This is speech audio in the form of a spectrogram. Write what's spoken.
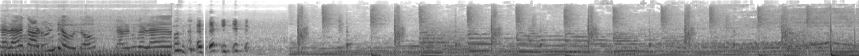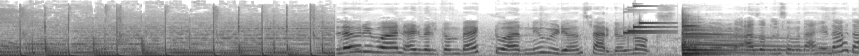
घड्याळ काढून ठेवलं कारण घड्याळ hello everyone and welcome back to our new video on Stargal blogs आज आपल्यासोबत आहे दादा.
